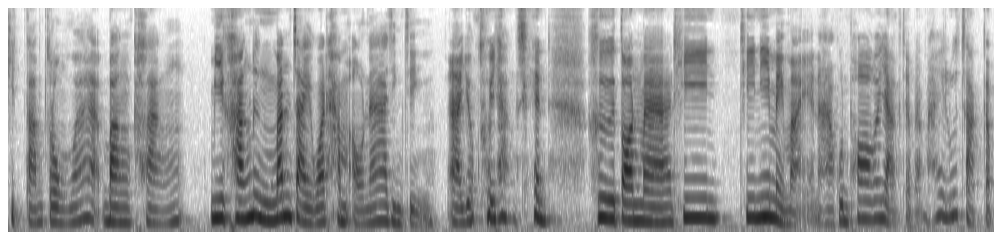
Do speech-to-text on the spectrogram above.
ผิดตามตรงว่าบางครั้งมีครั้งหนึ่งมั่นใจว่าทำเอาหน้าจริงๆอะยกตัวอย่างเช่น คือตอนมาที่ที่นี่ใหม่ๆนะคะคุณพ่อก็อยากจะแบบให้รู้จักกับ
